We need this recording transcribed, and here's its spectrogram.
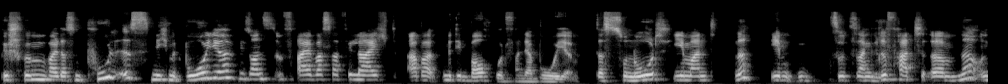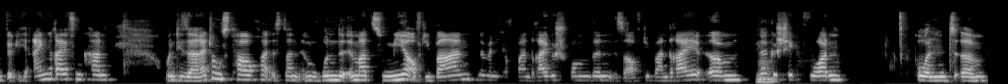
Wir schwimmen, weil das ein Pool ist, nicht mit Boje, wie sonst im Freiwasser vielleicht, aber mit dem Bauchgurt von der Boje. Dass zur Not jemand ne, eben sozusagen Griff hat ähm, ne, und wirklich eingreifen kann. Und dieser Rettungstaucher ist dann im Grunde immer zu mir auf die Bahn. Ne, wenn ich auf Bahn 3 geschwommen bin, ist er auf die Bahn 3 ähm, ne, ja. geschickt worden und ähm,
